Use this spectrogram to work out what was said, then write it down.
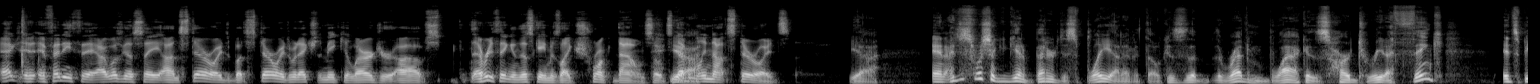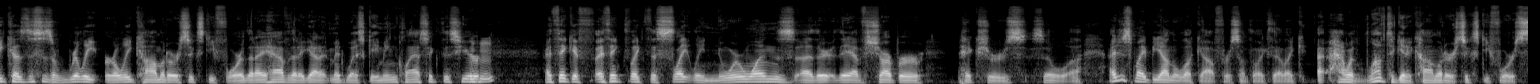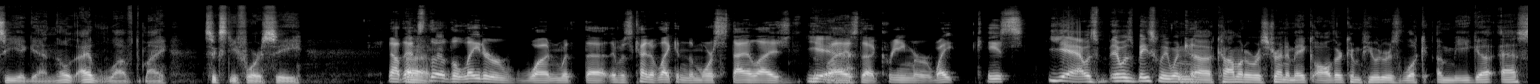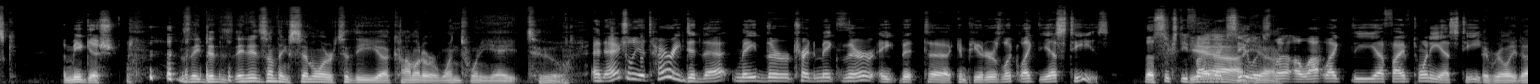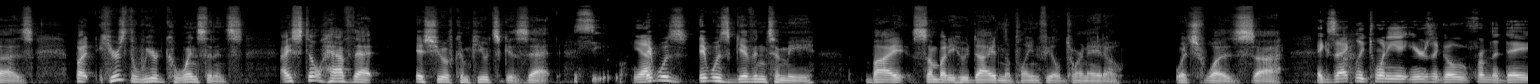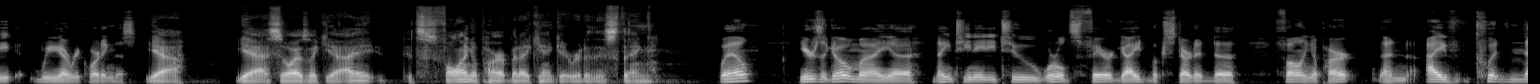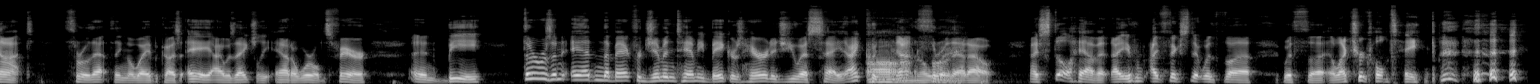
if anything, I was going to say on steroids, but steroids would actually make you larger. Uh, everything in this game is like shrunk down, so it's Yeah. definitely not steroids. Yeah. And I just wish I could get a better display out of it though, because the, the red and black is hard to read. I think it's because this is a really early Commodore 64 that I have that I got at Midwest Gaming Classic this year. I think if I think like the slightly newer ones, uh, they they have sharper pictures. So uh, I just might be on the lookout for something like that. Like I, I would love to get a Commodore 64C again. Those I loved my 64C. Now that's Uh, the the later one with the. It was kind of like in the more stylized, Yeah. stylized, uh, cream or white case. Yeah, it was it was basically when uh, Commodore was trying to make all their computers look Amiga esque. Amigish. they did they did something similar to the uh, Commodore 128 too. and actually, Atari did that. Made their tried to make their eight bit uh, computers look like the STs. The 65XE Yeah, looks yeah. a lot like the uh, 520 ST. It really does. But here's the weird coincidence. I still have that issue of Compute's Gazette. Yeah, It was it was given to me by somebody who died in the Plainfield tornado, which was uh, exactly 28 years ago from the day we are recording this. yeah. Yeah, so I was like, yeah, I it's falling apart, but I can't get rid of this thing. Well, years ago, my uh, 1982 World's Fair guidebook started uh, falling apart, and I could not throw that thing away because A, I was actually at a World's Fair, and B, there was an ad in the back for Jim and Tammy Bakker's Heritage USA. I could Oh, not no throw way. that out. I still have it. I I fixed it with uh, with uh, electrical tape.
